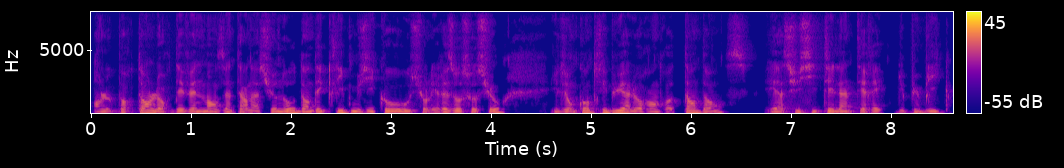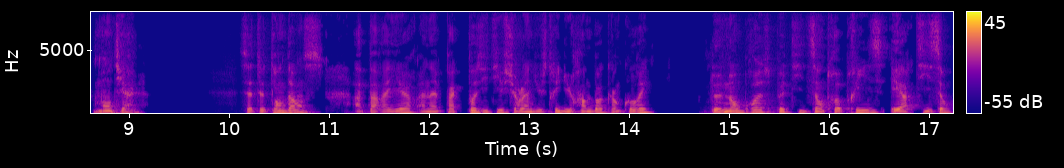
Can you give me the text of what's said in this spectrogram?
En le portant lors d'événements internationaux, dans des clips musicaux ou sur les réseaux sociaux, ils ont contribué à le rendre tendance et à susciter l'intérêt du public mondial. Cette tendance a par ailleurs un impact positif sur l'industrie du handbook en Corée. De nombreuses petites entreprises et artisans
